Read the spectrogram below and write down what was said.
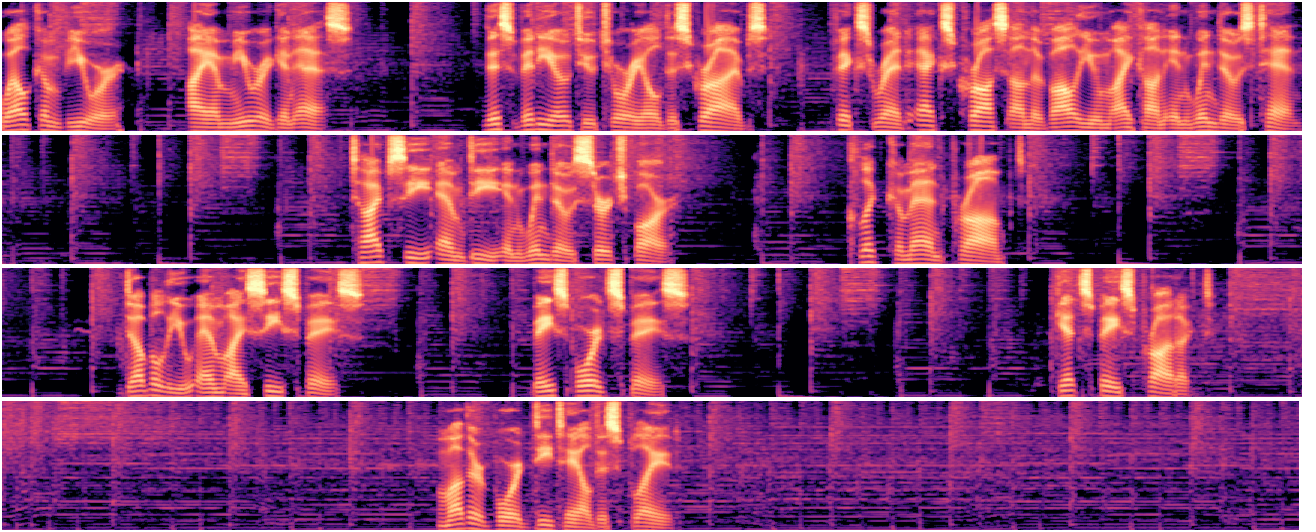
Welcome viewer, I am Murugan S. This video tutorial describes, fix red X cross on the volume icon in Windows 10. Type CMD in Windows search bar. Click command prompt. WMIC space. Baseboard space. Get space product. Motherboard detail displayed.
